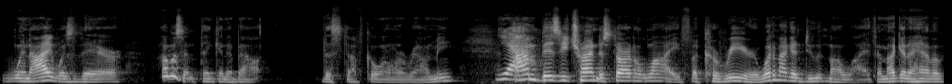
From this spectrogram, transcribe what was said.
when I was there, I wasn't thinking about the stuff going on around me. Yeah. I'm busy trying to start a life, a career. What am I going to do with my life? Am I going to have a,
